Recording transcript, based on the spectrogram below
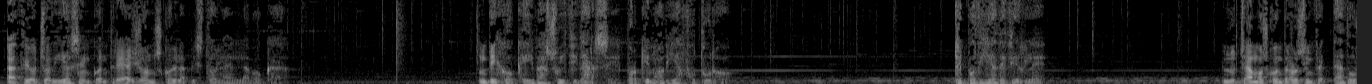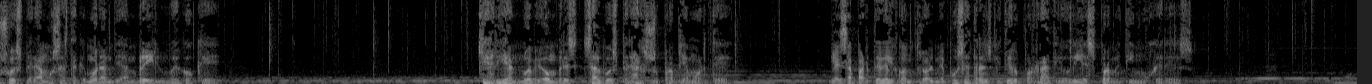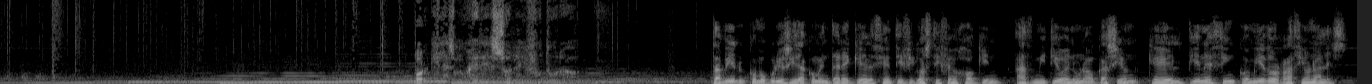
Hace ocho días encontré a Jones con la pistola en la boca. Dijo que iba a suicidarse porque no había futuro. ¿Qué podía decirle? ¿Luchamos contra los infectados o esperamos hasta que mueran de hambre y luego qué? ¿Qué harían nueve hombres salvo esperar su propia muerte? Les aparté del control, me puse a transmitir por radio y les prometí mujeres. Porque las mujeres son el futuro. También como curiosidad comentaré que el científico Stephen Hawking admitió en una ocasión que él tiene cinco miedos racionales.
